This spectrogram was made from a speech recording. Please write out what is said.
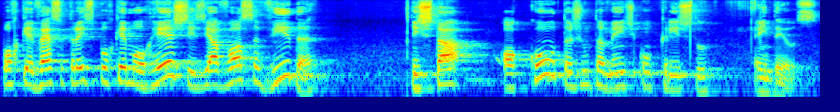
porque, verso 3: Porque morrestes e a vossa vida está oculta juntamente com Cristo em Deus.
